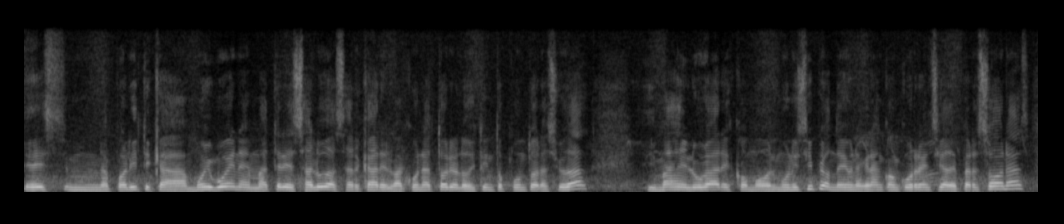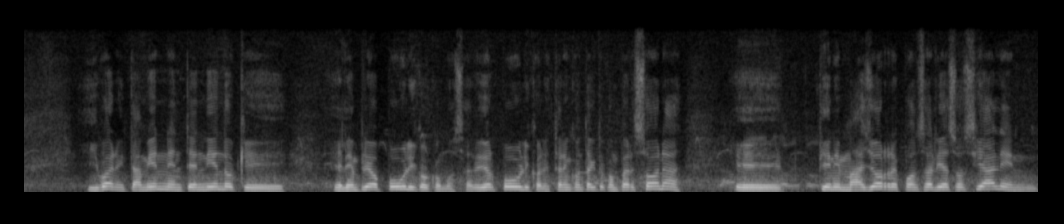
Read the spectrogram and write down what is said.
Es una política muy buena en materia de salud acercar el vacunatorio a los distintos puntos de la ciudad y más en lugares como el municipio donde hay una gran concurrencia de personas y bueno, y también entendiendo que el empleo público como servidor público, al estar en contacto con personas, eh, tiene mayor responsabilidad social en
